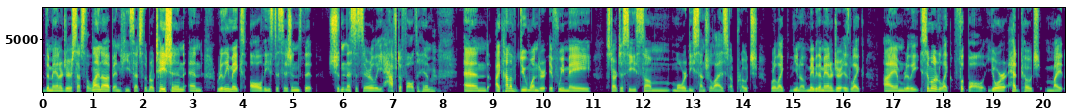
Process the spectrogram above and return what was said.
the manager sets the lineup and he sets the rotation and really makes all these decisions that shouldn't necessarily have to fall to him. And I kind of do wonder if we may start to see some more decentralized approach where, like, you know, maybe the manager is like, I am really similar to like football. Your head coach might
